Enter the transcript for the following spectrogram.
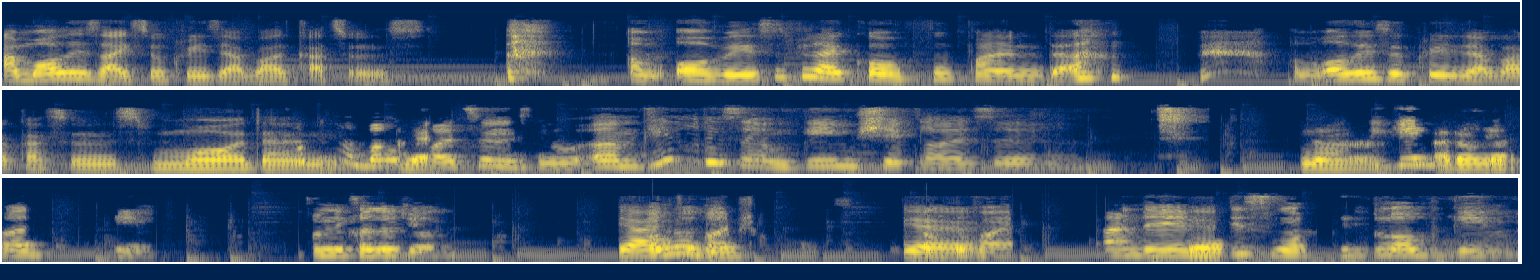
I'm always like so crazy about cartoons. I'm always, like Kung Fu Panda. I'm always so crazy about cartoons more than Talking about yeah. cartoons though, um, do you know this um game Shakers um Nah, the game I don't know. Shakers game from Nickelodeon? Yeah, I know them. Yeah. And then Yeah. this one, the blob game.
